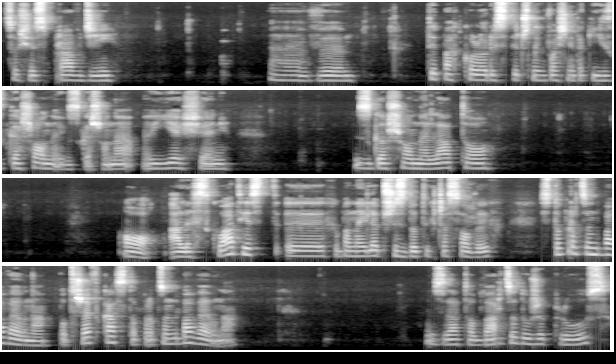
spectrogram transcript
co się sprawdzi w typach kolorystycznych, właśnie takich zgaszonych. Zgaszona jesień, zgaszone lato. O, ale skład jest y, chyba najlepszy z dotychczasowych. 100% bawełna, podszewka 100% bawełna. Za to bardzo duży plus.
